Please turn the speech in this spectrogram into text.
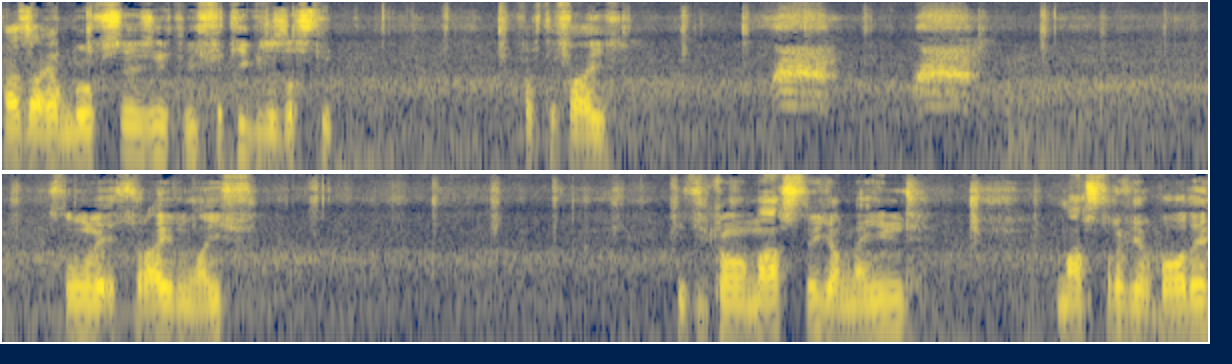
As Iron Wolf says, you need to be fatigue resistant. 55. It's the only way to thrive in life. You need to become a master of your mind, master of your body.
